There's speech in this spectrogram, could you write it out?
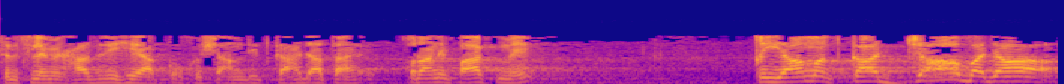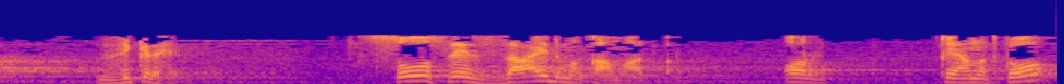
سلسلے میں حاضری ہی آپ کو خوش آمدید کہا جاتا ہے۔ قرآن پاک میں قیامت کا جا بجا ذکر ہے۔ سو سے زائد مقامات پر۔ اور قیامت کو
